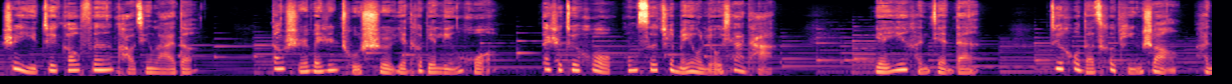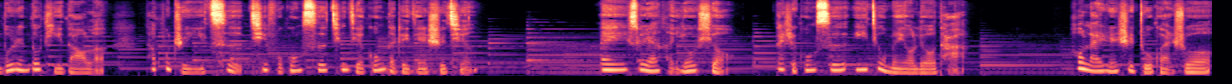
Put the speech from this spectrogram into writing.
是以最高分考进来的。当时为人处事也特别灵活，但是最后公司却没有留下他。原因很简单，最后的测评上，很多人都提到了他不止一次欺负公司清洁工的这件事情。A 虽然很优秀，但是公司依旧没有留他。后来人事主管说，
